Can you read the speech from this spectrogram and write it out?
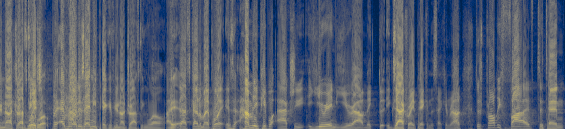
if you're not drafting Which- well, but and what is any pick if you're not drafting well? I That's kind of my point. Is how many people actually year in year out make the exact right pick in the second round? There's probably five to ten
